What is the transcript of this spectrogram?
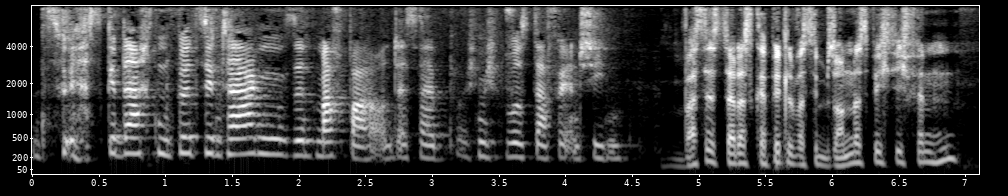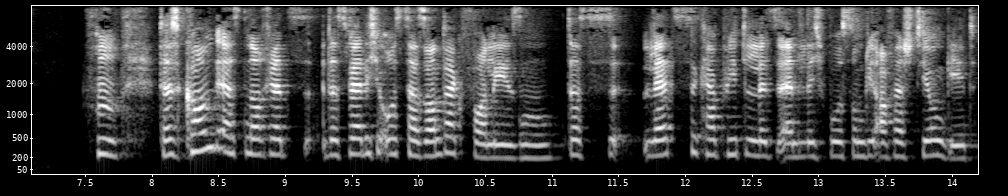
zuerst gedachten 14 Tagen sind machbar. Und deshalb habe ich mich bewusst dafür entschieden. Was ist da das Kapitel, was Sie besonders wichtig finden? Hm, das kommt erst noch jetzt, das werde ich Ostersonntag vorlesen. Das letzte Kapitel letztendlich, wo es um die Auferstehung geht.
